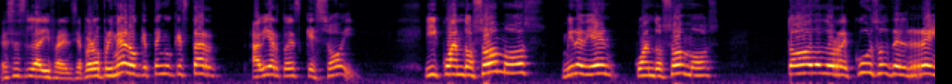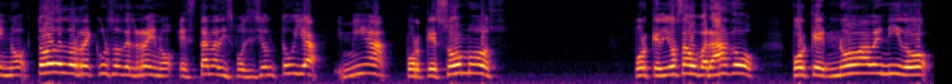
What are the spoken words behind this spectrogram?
Esa es la diferencia. Pero lo primero que tengo que estar abierto es que soy. Y cuando somos, mire bien, cuando somos, todos los recursos del reino, todos los recursos del reino están a disposición tuya y mía, porque somos, porque Dios ha obrado, porque no ha venido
